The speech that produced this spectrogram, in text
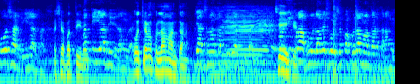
ਹੋਰ ਛੱਡ ਦਈਏ ਯਾਰ ਖੜ ਅੱਛਾ 32 ਦੀ। 32000 ਦੀ ਦੇ ਦਾਂਗੇ ਭਾਜੀ। ਉਹ ਚ ਮੈਂ ਖੁੱਲਾ ਮਾਨਤਾਨ ਜੱਸ ਨੂੰ 31000 ਦੀ ਭਾਜੀ। ਠੀਕ ਹੈ। ਭਰਾ ਫੋਨ ਲਾਵੇ ਛੋੜ ਛੱਪਾ ਖੁੱਲਾ ਮਾਨਦਾਨ ਕਰਾਂਗੇ।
